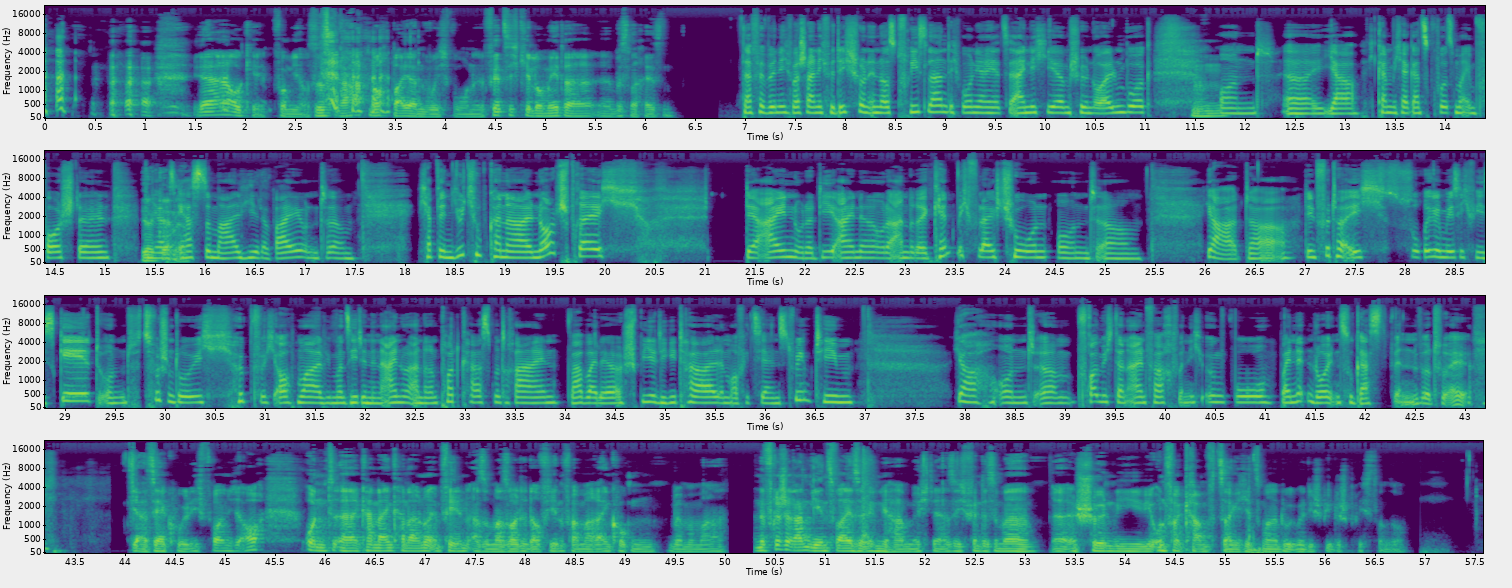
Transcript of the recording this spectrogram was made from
ja, okay, von mir aus. Das ist gerade noch Bayern, wo ich wohne. 40 Kilometer äh, bis nach Hessen. Dafür bin ich wahrscheinlich für dich schon in Ostfriesland. Ich wohne ja jetzt eigentlich hier im schönen Oldenburg. Mhm. Und äh, ja, ich kann mich ja ganz kurz mal eben vorstellen. Bin ja, ja das erste Mal hier dabei und ähm, ich habe den YouTube-Kanal Nordsprech der ein oder die eine oder andere kennt mich vielleicht schon und ähm, ja, da den fütter ich so regelmäßig wie es geht und zwischendurch hüpfe ich auch mal, wie man sieht, in den einen oder anderen Podcast mit rein. War bei der Spiel Digital im offiziellen Stream-Team. Ja, und ähm, freue mich dann einfach, wenn ich irgendwo bei netten Leuten zu Gast bin, virtuell. Ja, sehr cool. Ich freue mich auch und äh, kann deinen Kanal nur empfehlen. Also man sollte da auf jeden Fall mal reingucken, wenn man mal eine frische Herangehensweise irgendwie haben möchte. Also ich finde es immer äh, schön, wie, wie unverkrampft, sage ich jetzt mal, du über die Spiele sprichst und so.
